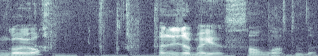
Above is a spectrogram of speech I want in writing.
이거요? 편의점에서 사온 것 같은데?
